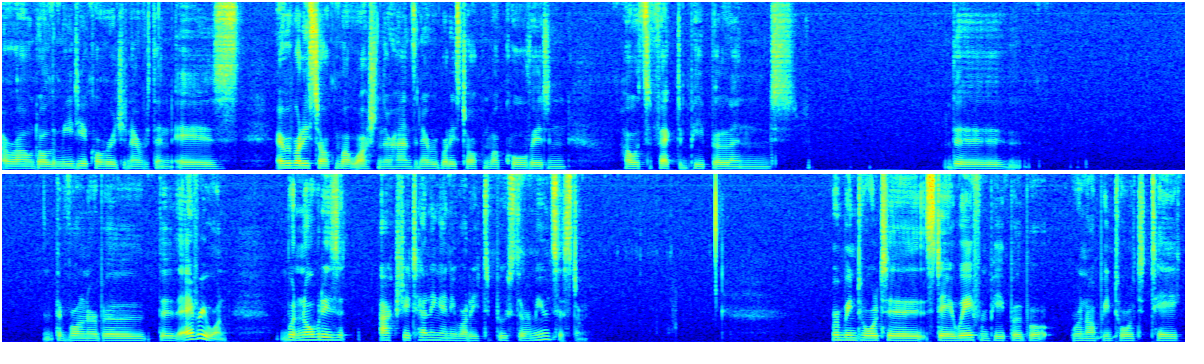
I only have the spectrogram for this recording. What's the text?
around all the media coverage and everything is everybody's talking about washing their hands and everybody's talking about COVID and how it's affecting people and the the vulnerable, the everyone, but nobody's actually telling anybody to boost their immune system. We're being told to stay away from people, but we're not being told to take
